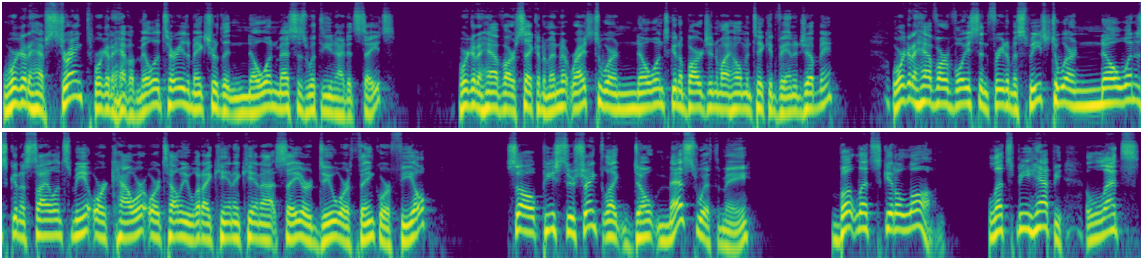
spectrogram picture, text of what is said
We're going to have strength. We're going to have a military to make sure that no one messes with the United States. We're going to have our Second Amendment rights to where no one's going to barge into my home and take advantage of me. We're going to have our voice and freedom of speech to where no one is going to silence me or cower or tell me what I can and cannot say or do or think or feel. So, peace through strength, like, don't mess with me, but let's get along. Let's be happy. Let's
